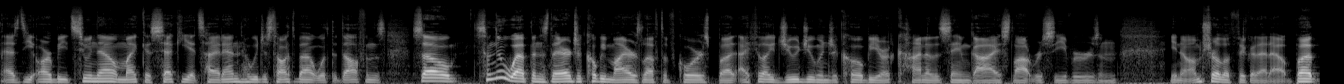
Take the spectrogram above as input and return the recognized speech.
as the RB2 now, Mike Gesicki at tight end, who we just talked about with the Dolphins. So, some new weapons there. Jakobi Meyers left, of course, but I feel like Juju and Jacoby are kind of the same guy, slot receivers, and, you know, I'm sure they'll figure that out. But,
